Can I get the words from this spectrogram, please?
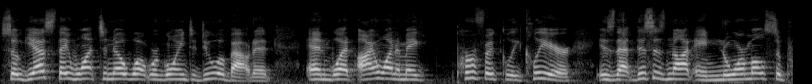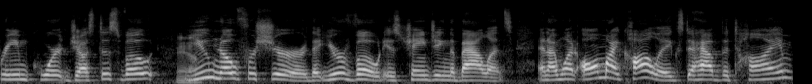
So, yes, they want to know what we're going to do about it. And what I want to make perfectly clear is that this is not a normal Supreme Court justice vote. Yeah. You know for sure that your vote is changing the balance. And I want all my colleagues to have the time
